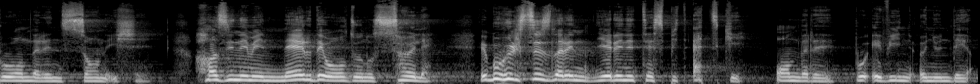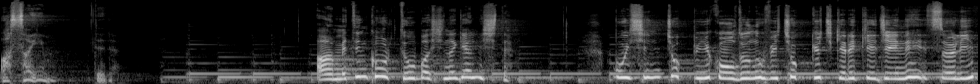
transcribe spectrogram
Bu onların son işi. Hazinemin nerede olduğunu söyle ve bu hırsızların yerini tespit et ki onları bu evin önünde asayım dedi. Ahmet'in korktuğu başına gelmişti. Bu işin çok büyük olduğunu ve çok güç gerekeceğini söyleyip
